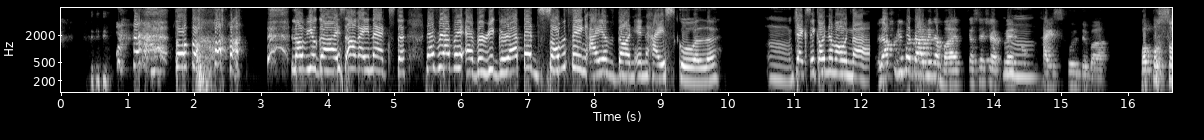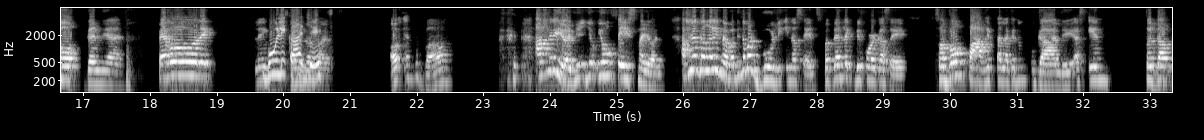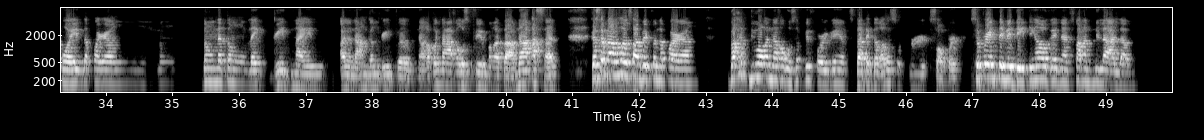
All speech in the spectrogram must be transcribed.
Toto. Love you guys. Okay, next. Never ever ever regretted something I have done in high school. Mm, Jex, ikaw na mauna. Well, actually, madami naman. Kasi syempre, Mm. high school, di ba? Mapusok, ganyan. Pero, like, like Bully ka, ano Jex. Oh, ano ba? actually, yun, yung, yung, yung face na yun. Actually, hanggang ngayon naman, di naman bully in a sense. But then, like, before kasi, sobrang pangit talaga ng ugali. As in, to the point na parang, nung, nung natong, like, grade 9, ano na, hanggang grade 12 na, kapag nakakausap ko yung mga tao, nakakasad. Kasi parang sabi ko na parang, bakit di mo ako nakausap before, ganyan. Tapos dati daw kasi super, super, super intimidating ako, ganyan. Tapos parang nila alam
